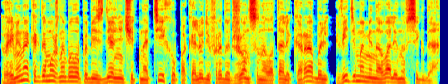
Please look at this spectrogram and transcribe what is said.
Времена, когда можно было побездельничать на тихо, пока люди Фреда Джонсона латали корабль, видимо, миновали навсегда.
